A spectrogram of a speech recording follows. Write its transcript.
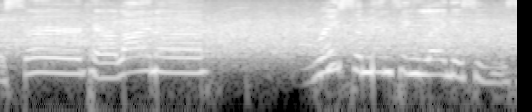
Yes, sir. Carolina, re-cementing legacies.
